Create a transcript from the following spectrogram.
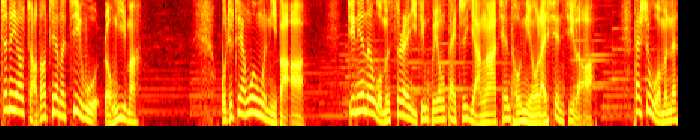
真的要找到这样的祭物容易吗？我就这样问问你吧啊。今天呢，我们虽然已经不用带只羊啊、牵头牛来献祭了啊，但是我们呢，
